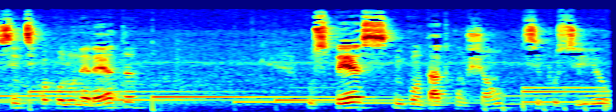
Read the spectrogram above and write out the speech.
Sente-se com a coluna ereta, os pés em contato com o chão, se possível,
